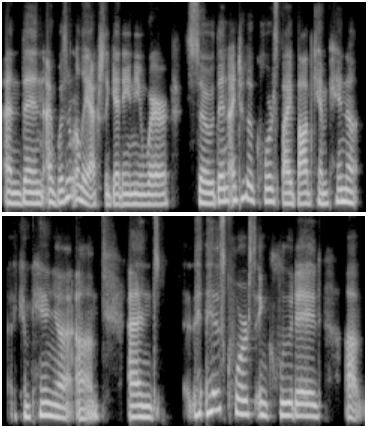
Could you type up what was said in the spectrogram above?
and then I wasn't really actually getting anywhere. So then I took a course by Bob Campagna, Campagna um, and his course included um,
